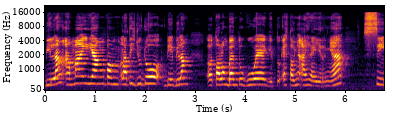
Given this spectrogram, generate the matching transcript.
bilang sama yang pelatih judo. Dia bilang "E, tolong bantu gue gitu. Eh taunya akhir akhirnya si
